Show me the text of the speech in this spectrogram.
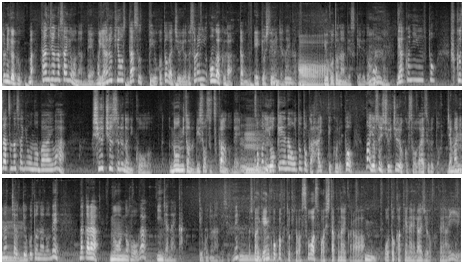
とにかく、まあ、単純な作業なんで、まあ、やる気を出すっていうことが重要でそれに音楽が多分影響してるんじゃないかとあいうことなんですけれども、うん逆に言うと複雑な作業の場合は集中するのにこう脳みそのリソース使うので、うん。そこに余計な音とか入ってくると、まあ、要するに集中力を阻害すると邪魔になっちゃうということなので、だから無音の方がいいんじゃないかっていうことなんですよね。確かに原稿書くときとはそわそわしたくないから、うん。音かけないラジオかけない、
